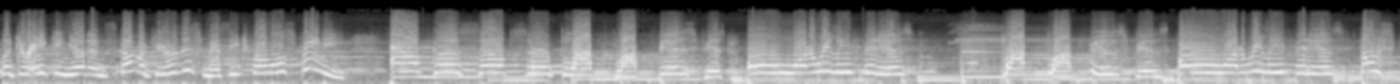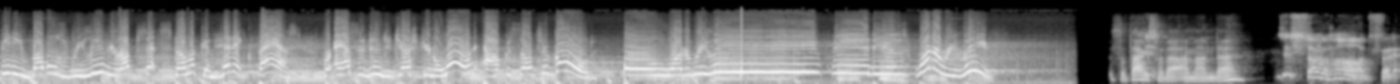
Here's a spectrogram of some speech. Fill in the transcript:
Let your aching head and stomach hear this message from old Speedy. Alka-Seltzer, plop, plop, fizz, fizz, oh, what a relief it is. Plop, plop, fizz, fizz, oh, what a relief it is. Those speedy bubbles relieve your upset stomach and headache fast. For acid indigestion alone, Alka-Seltzer Gold. Oh, what a relief it is. What a relief. So thanks for that, Amanda. Is it so hard for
